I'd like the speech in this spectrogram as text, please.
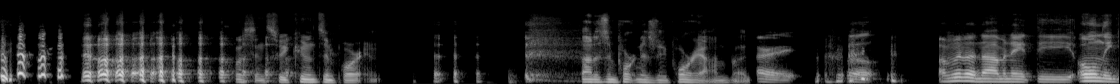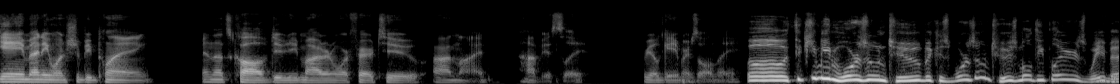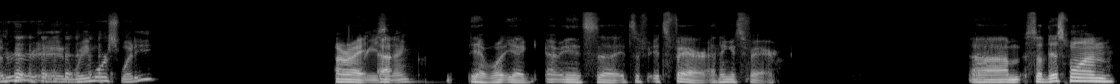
Listen, Suicune's important. not as important as Vaporeon, but All right. Well, I'm gonna nominate the only game anyone should be playing, and that's Call of Duty Modern Warfare 2 online. Obviously, real gamers only. oh, I think you mean Warzone 2 because Warzone 2's multiplayer is way better and way more sweaty. All right. uh, yeah. Well, yeah. I mean, it's uh, it's a, it's fair. I think it's fair. Um. So this one,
